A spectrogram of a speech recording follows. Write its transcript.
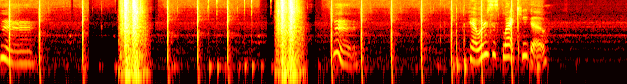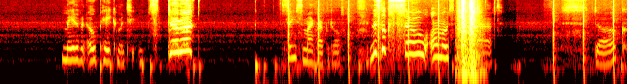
Hmm. Yeah, where does this black key go? Made of an opaque material. Stop it! So used to Minecraft controls. And this looks so almost Minecraft. Stuck.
